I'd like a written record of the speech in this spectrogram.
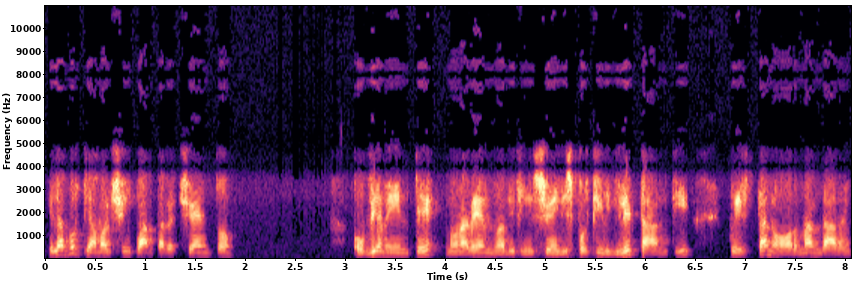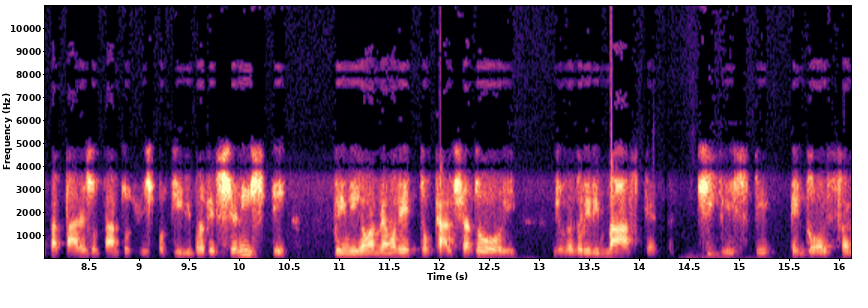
e la portiamo al 50%. Ovviamente, non avendo una definizione di sportivi dilettanti, questa norma andava a impattare soltanto sugli sportivi professionisti, quindi come abbiamo detto calciatori, giocatori di basket, ciclisti e golf.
